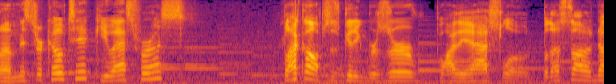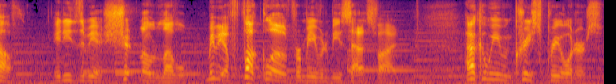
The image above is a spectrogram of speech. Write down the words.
Uh, Mr. Kotick, you asked for us? Black Ops is getting reserved by the assload, but that's not enough. It needs to be a shitload level, maybe a fuckload for me even to be satisfied. How can we increase pre-orders?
